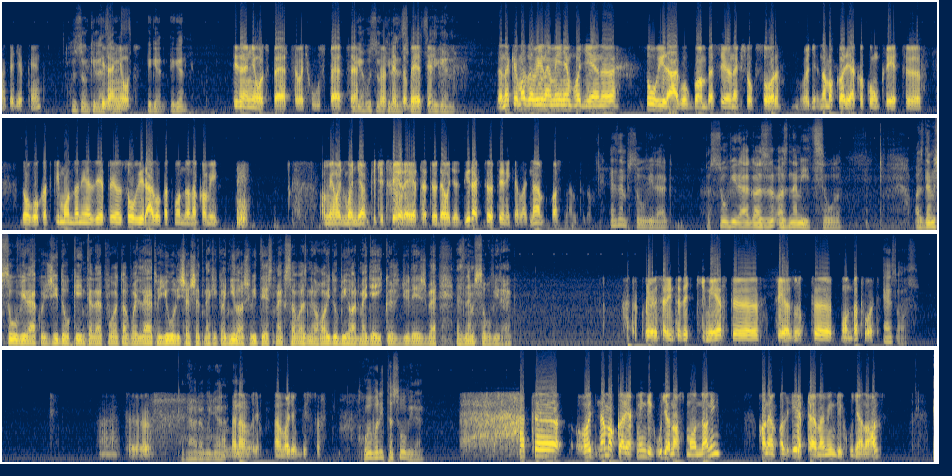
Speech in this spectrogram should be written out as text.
Kósajosnak egyébként. 29 18. perc. Igen, igen. 18 perce vagy 20 perce Igen, 29 történt a perc, bejegyzés. igen. De nekem az a véleményem, hogy ilyen szóvirágokban beszélnek sokszor, vagy nem akarják a konkrét dolgokat kimondani, ezért olyan szóvirágokat mondanak, ami, ami, hogy mondjam, kicsit félreérthető, de hogy ez direkt történik-e, vagy nem, azt nem tudom. Ez nem szóvirág. A szóvirág az, az nem így szól. Az nem szóvirág, hogy zsidó kénytelenek voltak, vagy lehet, hogy jól is esett nekik a nyilas vitézt megszavazni a Hajdú-Bihar megyei közgyűlésbe. Ez nem szóvirág. Hát akkor ön szerint ez egy kimért, célzott mondat volt? Ez az. Hát Ne haragudjon. nem vagyok, nem vagyok biztos. Hol van itt a szóvirág? Hát, hogy nem akarják mindig ugyanazt mondani, hanem az értelme mindig ugyanaz,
